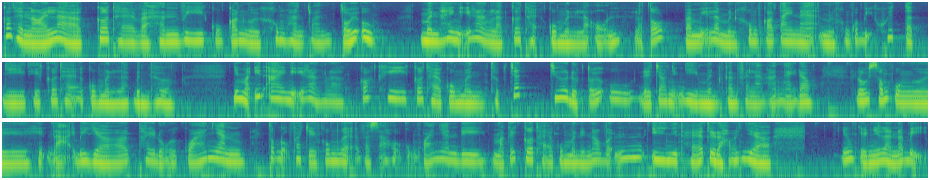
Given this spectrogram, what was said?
Có thể nói là cơ thể và hành vi của con người không hoàn toàn tối ưu. Mình hay nghĩ rằng là cơ thể của mình là ổn, là tốt và miễn là mình không có tai nạn, mình không có bị khuyết tật gì thì cơ thể của mình là bình thường. Nhưng mà ít ai nghĩ rằng là có khi cơ thể của mình thực chất chưa được tối ưu để cho những gì mình cần phải làm hàng ngày đâu. Lối sống của người hiện đại bây giờ thay đổi quá nhanh, tốc độ phát triển công nghệ và xã hội cũng quá nhanh đi mà cái cơ thể của mình thì nó vẫn y như thế từ đó đến giờ. Giống kiểu như là nó bị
